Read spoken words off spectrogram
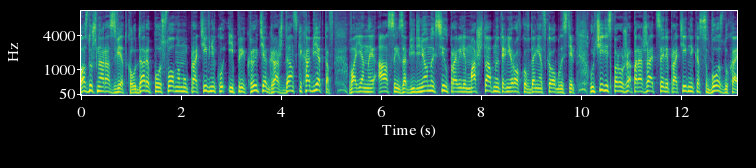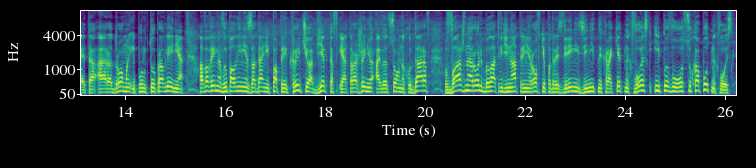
Воздушная разведка, удары по условному противнику и прикрытие гражданских объектов. Военные асы из объединенных сил провели масштабную тренировку в Донецкой области. Учились поражать цели противника с воздуха. Это аэродромы и пункты управления. А во время выполнения заданий по прикрытию объектов и отражению авиационных ударов важная роль была отведена тренировке подразделений зенитных ракетных войск и ПВО сухопутных войск.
